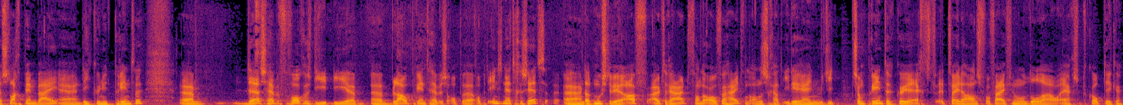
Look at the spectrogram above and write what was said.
slagpin bij, die kun je printen. Daar- ze hebben vervolgens die, die eh, eh, blauwprint hebben ze op, eh, op het internet gezet. Dat moest er weer af, uiteraard, van de overheid. Want anders gaat iedereen... met Zo'n printer kun je echt tweedehands voor 1500 dollar al ergens op de kop tikken.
